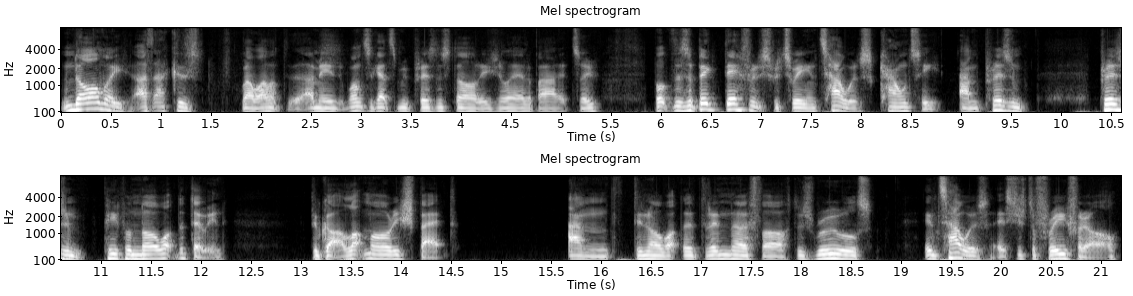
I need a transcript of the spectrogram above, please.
Normally, as I, because well, I, I mean, once I get to my prison stories, you'll hear about it too. But there's a big difference between Towers County and prison. Prison, people know what they're doing. They've got a lot more respect, and they know what they're, they're in there for. There's rules. In Towers, it's just a free for all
